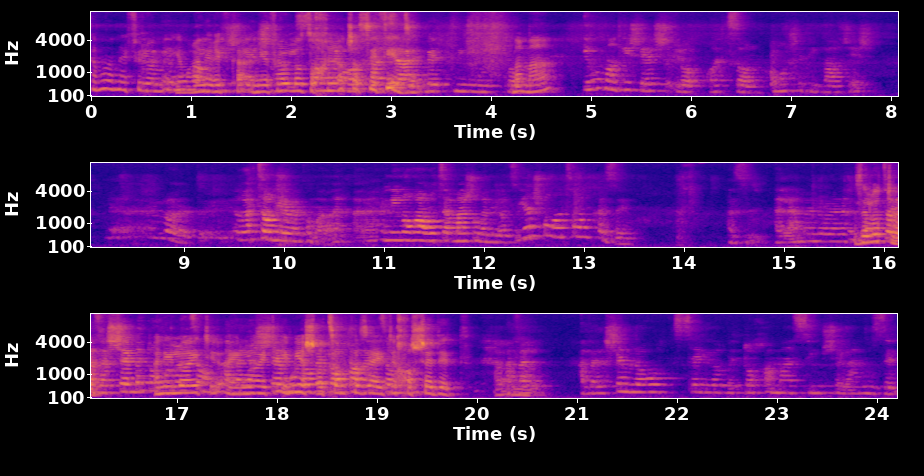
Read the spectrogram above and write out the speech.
כמה אני אפילו, היא אמרה לי רבקה, אני אפילו לא זוכרת שעשיתי את זה. מה, מה? אם הוא מרגיש שיש לו רצון, כמו שדיברת, שיש לא רצון, אני נורא רוצה משהו ואני לא... יש לו רצון כזה. אז למה לא ללכת זה לא טוב. אז השם בתוך אני לא הייתי, לא אם יש לא רצון כזה הייתי חושדת. אבל השם לא רוצה להיות בתוך המעשים שלנו, זה,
